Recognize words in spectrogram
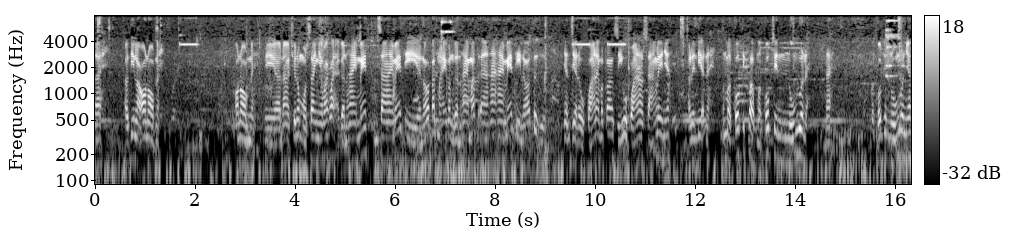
đây đầu tiên là on off này. On off này thì à, đang chế độ màu xanh nha bác lại gần 2 mét xa 2 mét thì nó tắt máy còn gần 2 mắt à, 2, mét thì nó tự nhận diện ổ khóa này bác con xí ổ khóa nó sáng lên nhé nó lên điện này nó mở cốp tích hợp mở cốp trên núm luôn này. Này mở cốp trên núm luôn nhá.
